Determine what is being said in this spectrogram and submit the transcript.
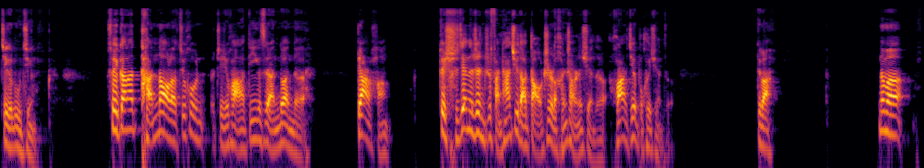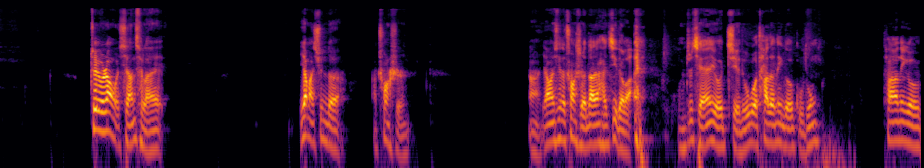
这个路径。所以刚才谈到了最后这句话啊，第一个自然段的第二行，对时间的认知反差巨大，导致了很少人选择，华尔街不会选择。对吧？那么，这又让我想起来，亚马逊的创始人啊，亚马逊的创始人大家还记得吧？我们之前有解读过他的那个股东，他那个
